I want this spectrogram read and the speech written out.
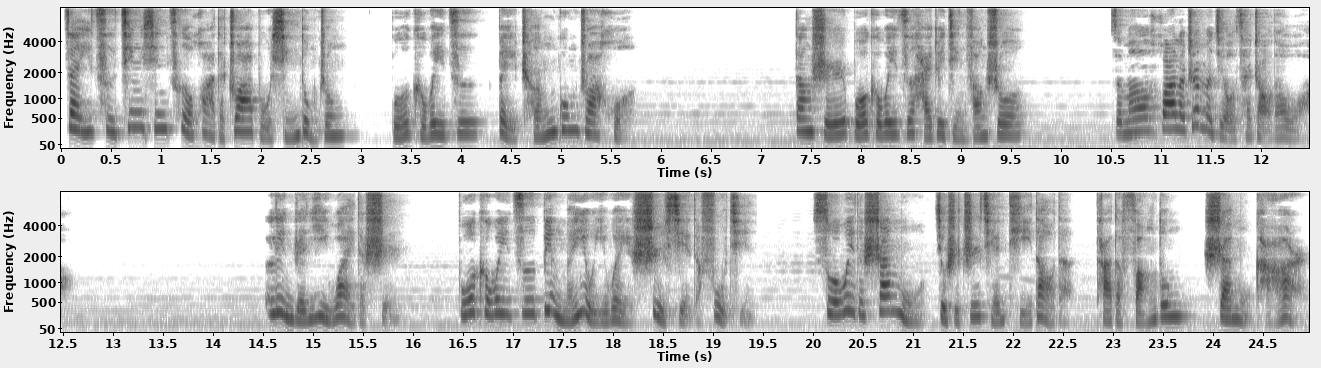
在一次精心策划的抓捕行动中，伯克威兹被成功抓获。当时，伯克威兹还对警方说：“怎么花了这么久才找到我？”令人意外的是。伯克威兹并没有一位嗜血的父亲，所谓的山姆就是之前提到的他的房东山姆卡尔。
